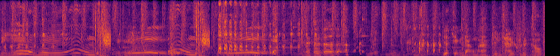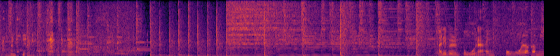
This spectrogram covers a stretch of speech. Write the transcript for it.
อย่างนี้ อย่างนี้เหมือนเหมือนอย่าเสียงดังมากเกรงใจคนอื่นเขา อันนี้เป็นปูนะ เป็นปูแล้วก็มี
